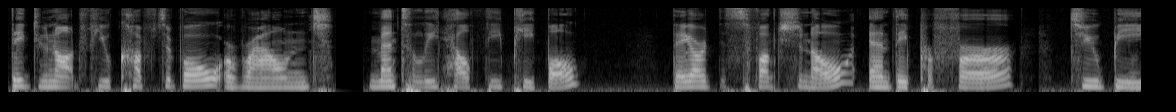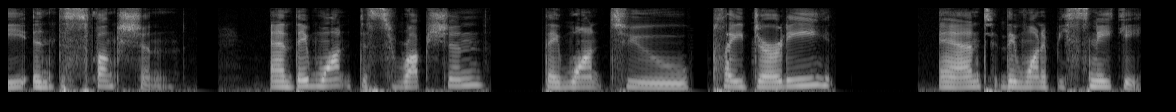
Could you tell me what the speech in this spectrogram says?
They do not feel comfortable around mentally healthy people. They are dysfunctional and they prefer to be in dysfunction. And they want disruption. They want to play dirty and they want to be sneaky.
